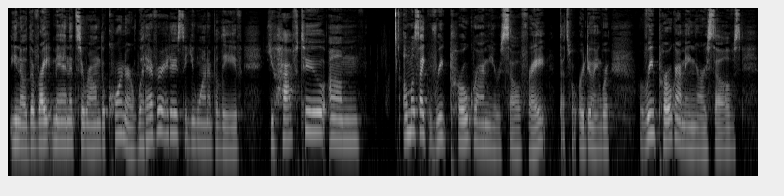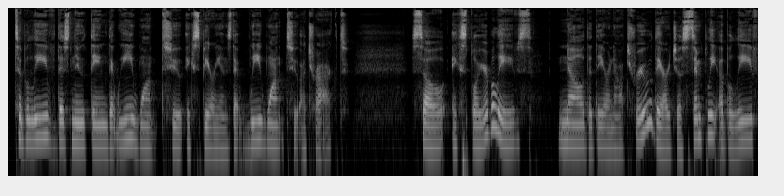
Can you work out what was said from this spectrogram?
you know the right man it's around the corner. Whatever it is that you want to believe you have to um almost like reprogram yourself right? That's what we're doing. We're reprogramming ourselves to believe this new thing that we want to experience that we want to attract. So explore your beliefs know that they are not true. They are just simply a belief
